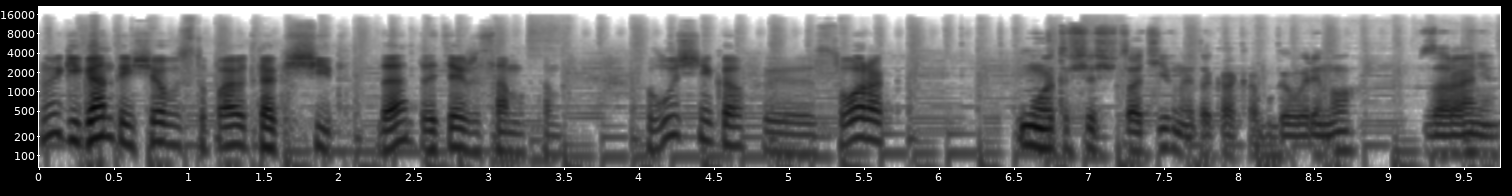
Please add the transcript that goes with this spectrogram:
Ну и гиганты еще выступают как щит, да, для тех же самых там лучников, и 40. Ну, это все ситуативно, это как обговорено заранее.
